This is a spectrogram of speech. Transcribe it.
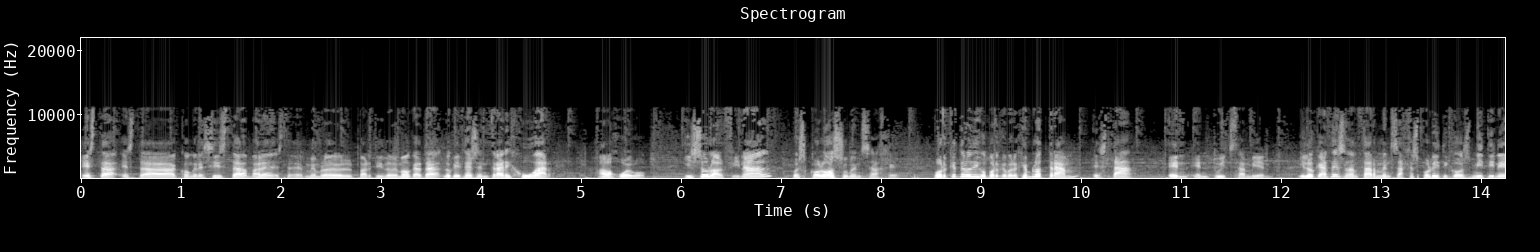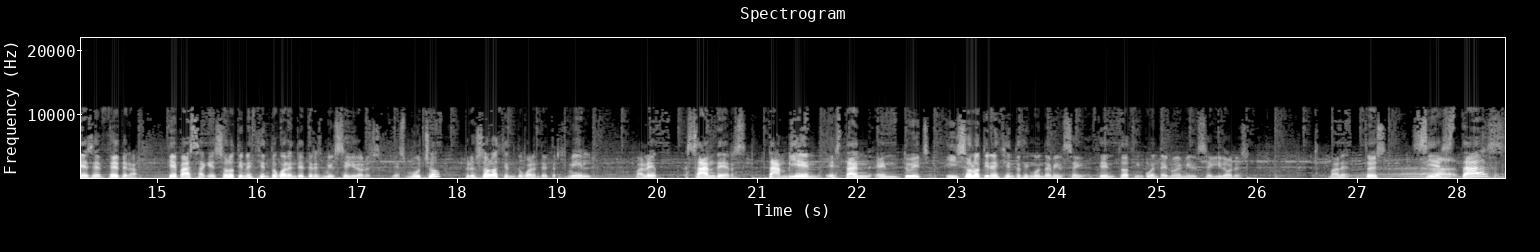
Esta, esta congresista, ¿vale? Este miembro del Partido Demócrata, lo que hizo es entrar y jugar al juego. Y solo al final, pues coló su mensaje. ¿Por qué te lo digo? Porque, por ejemplo, Trump está en, en Twitch también. Y lo que hace es lanzar mensajes políticos, mítines, etcétera. ¿Qué pasa? Que solo tiene 143.000 seguidores. Que es mucho, pero solo 143.000. ¿Vale? Sanders también está en, Twitch y solo tiene 150.000 se- 159.000 seguidores. ¿Vale? Entonces, si Ah, estás...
